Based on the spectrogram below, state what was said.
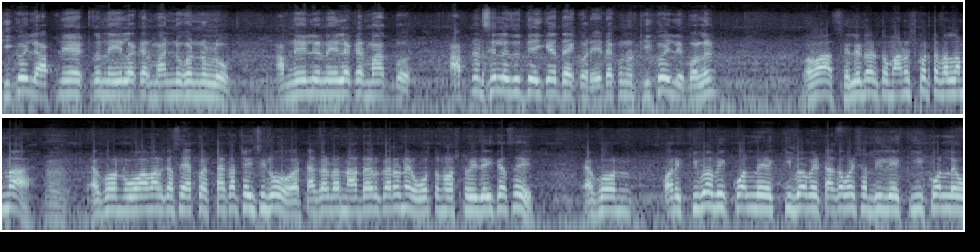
ঠিক হইলে আপনি একজন এই এলাকার মান্যগণ্য লোক। আপনি হইলেন এই এলাকার মাতবর। আপনার ছেলে যদি এই কে কায়দায় করে এটা কোনো ঠিক হইলে বলেন? বাবা ছেলেটার তো মানুষ করতে পারলাম না। হ্যাঁ। এখন ও আমার কাছে এক লাখ টাকা চাইছিল আর টাকাটা না দেওয়ার কারণে ও তো নষ্ট হয়ে যাইতেছে। এখন আরে কীভাবে করলে কীভাবে টাকা পয়সা দিলে কি করলে ও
